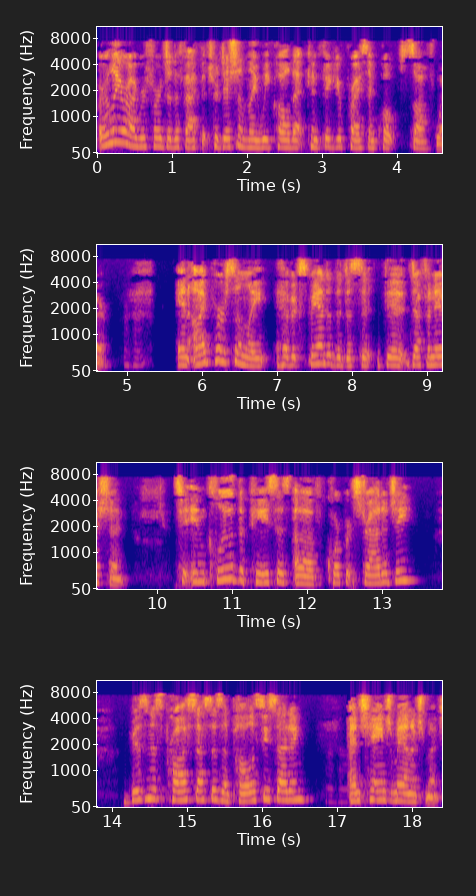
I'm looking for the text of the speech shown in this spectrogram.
Earlier, I referred to the fact that traditionally we call that configure price and quote software. Mm-hmm. And I personally have expanded the, de- the definition to include the pieces of corporate strategy, business processes and policy setting, mm-hmm. and change management.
